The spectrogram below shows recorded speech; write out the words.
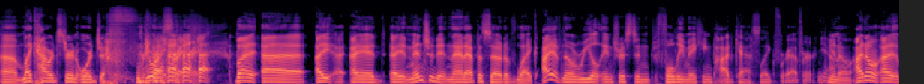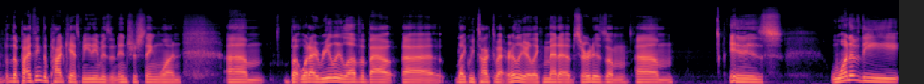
um, like Howard Stern or Geoff. right, right, right. But uh, I, I I had I had mentioned it in that episode of like I have no real interest in fully making podcasts like forever. Yeah. You know, I don't. I the I think the podcast medium is an interesting one. Um, but what I really love about uh, like we talked about earlier, like meta absurdism, um, is one of the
